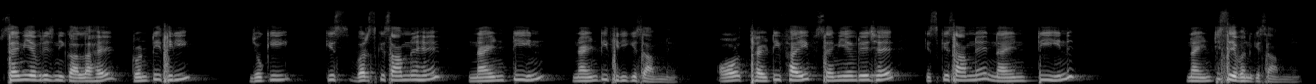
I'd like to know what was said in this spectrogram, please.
सेमी एवरेज निकाला है ट्वेंटी थ्री जो कि किस वर्ष के सामने है? नाइनटीन नाइन्टी थ्री के सामने। और थर्टी फाइव सेमी एवरेज है, किसके सामने? नाइनटीन नाइन्टी सेवन के सामने।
